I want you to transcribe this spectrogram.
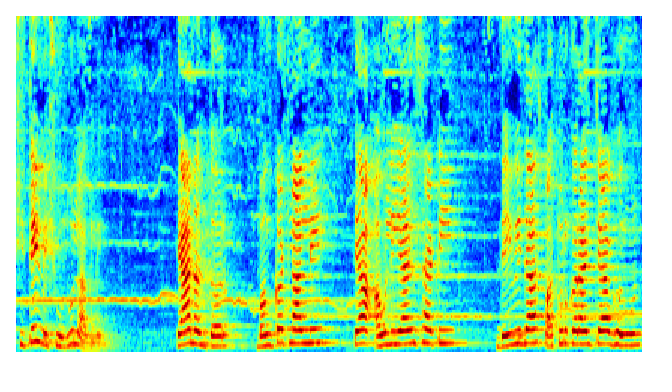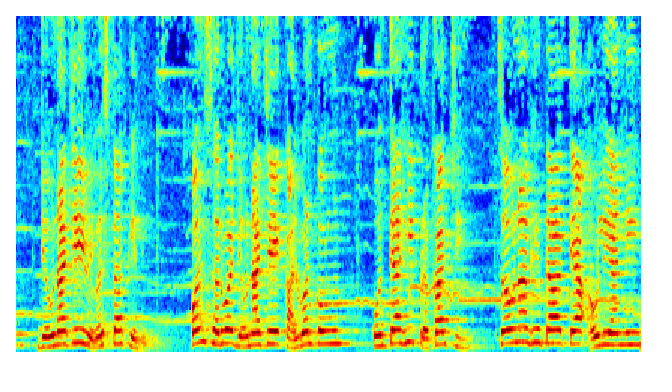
शिते शोधू लागले. त्यानंतर बंकटलालने त्या अवलियांसाठी देवीदास पातुरकरांच्या घरून जेवणाची व्यवस्था केली. पण सर्व जेवणाचे कालवण करून कोणत्याही प्रकारची चव न घेता त्या अवलियांनी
